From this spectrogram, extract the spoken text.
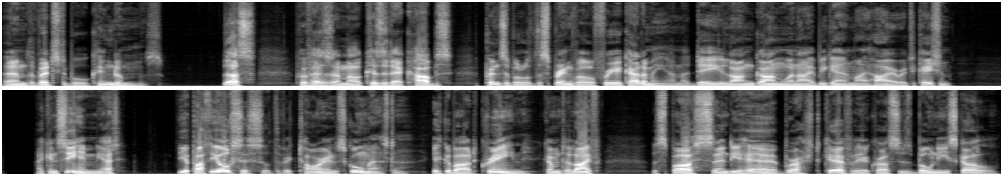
and the vegetable kingdoms. Thus, Professor Melchizedek Hobbs, principal of the Springville Free Academy, on a day long gone when I began my higher education. I can see him yet. The apotheosis of the Victorian schoolmaster, Ichabod Crane, come to life, the sparse sandy hair brushed carefully across his bony skull,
